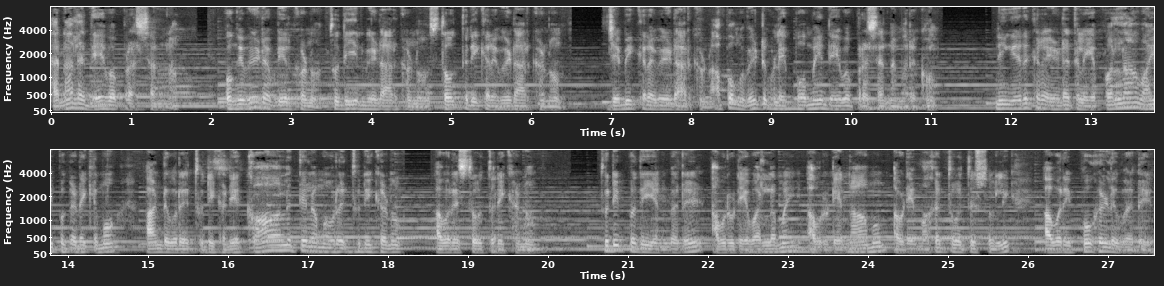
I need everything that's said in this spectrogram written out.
அதனால தேவ பிரசன்னம். உங்க வீடு அப்படி இருக்கணும்? துதியின் வீடா இருக்கணும் ஸ்தோத்திரிக்கிற வீடா இருக்கணும் ஜெபிக்கிற வீடா இருக்கணும். அப்போ உங்க வீட்டுக்குள்ள எப்பவுமே தேவ பிரசன்னம் இருக்கும். நீங்க இருக்கிற இடத்துல எப்பெல்லாம் வாய்ப்பு கிடைக்குமோ ஆண்டவரை துதிக்கணும். காலத்தில் நம்ம அவரை துதிக்கணும் அவரை ஸ்தோத்தரிக்கணும். துதிப்பது என்பது அவருடைய வல்லமை அவருடைய நாமம் அவருடைய மகத்துவத்தை சொல்லி அவரை புகழுவது.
